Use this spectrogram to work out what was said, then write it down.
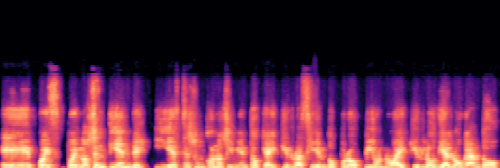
eh, pues, pues no se entiende. Y este es un conocimiento que hay que irlo haciendo propio, ¿no? Hay que irlo dialogando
